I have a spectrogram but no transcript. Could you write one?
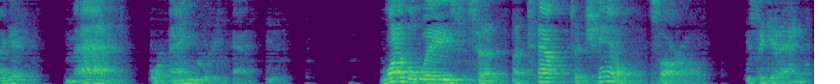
I get mad or angry at you. One of the ways to attempt to channel sorrow is to get angry.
